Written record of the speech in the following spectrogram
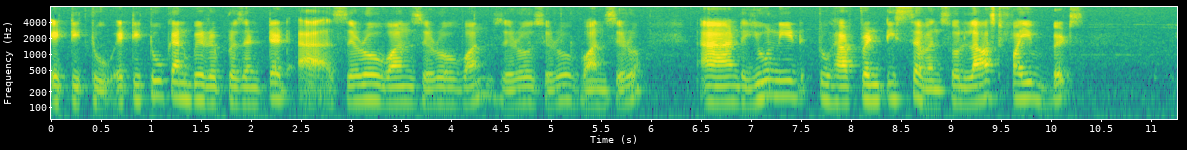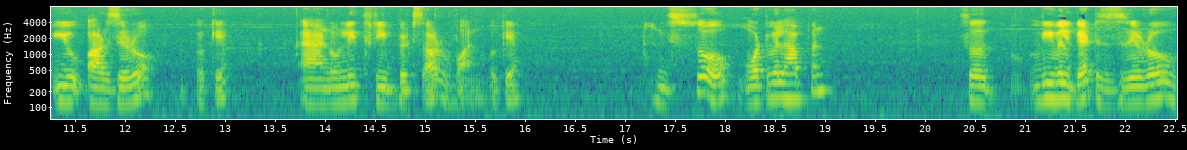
82 82 can be represented as 01010010 and you need to have 27 so last 5 bits you are 0 okay? And only 3 bits are 1 okay? So what will happen? So we will get 0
